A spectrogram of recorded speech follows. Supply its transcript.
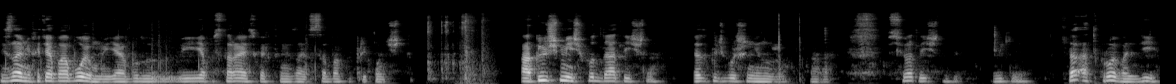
не знаю, мне хотя бы обоим, я буду, и я постараюсь как-то, не знаю, собаку прикончить. А, ключ-меч, вот да, отлично. Этот ключ больше не нужен. Ага. Все отлично. Выкинем. Да, открой, войди.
